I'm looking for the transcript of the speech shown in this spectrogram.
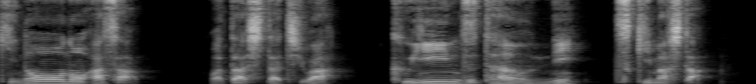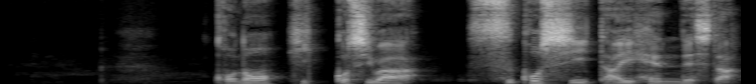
昨日の朝、私たちはクイーンズタウンに着きました。この引っ越しは少し大変でした。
